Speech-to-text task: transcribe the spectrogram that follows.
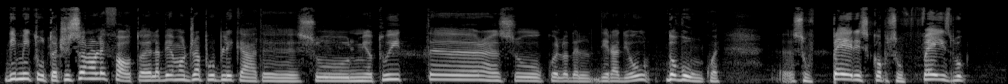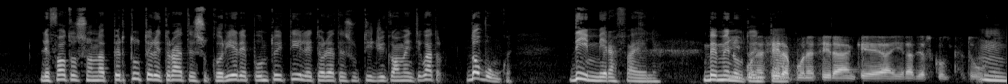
Dimmi tutto, ci sono le foto e le abbiamo già pubblicate sul mio Twitter, su quello del, di Radio 1, dovunque, eh, su Periscope, su Facebook. Le foto sono dappertutto, le trovate su Corriere.it, le trovate su TGCom24, dovunque. Dimmi Raffaele. Benvenuto. Sì, buonasera, buonasera, anche ai radioascoltatori. Mm,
